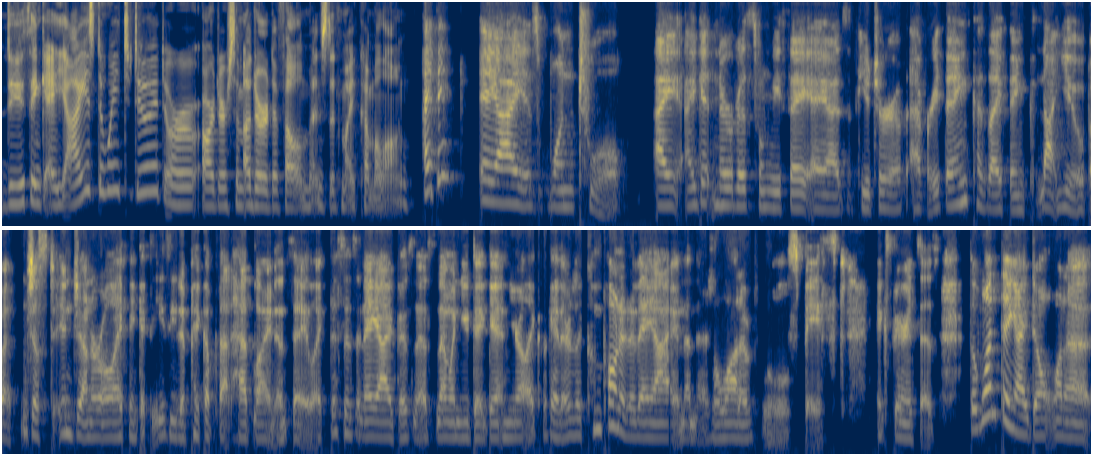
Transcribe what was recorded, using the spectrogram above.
do you think AI is the way to do it, or are there some other developments that might come along? I think AI is one tool I, I get nervous when we say AI is the future of everything because I think, not you, but just in general, I think it's easy to pick up that headline and say, like, this is an AI business. And then when you dig in, you're like, okay, there's a component of AI, and then there's a lot of rules based experiences. The one thing I don't want to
